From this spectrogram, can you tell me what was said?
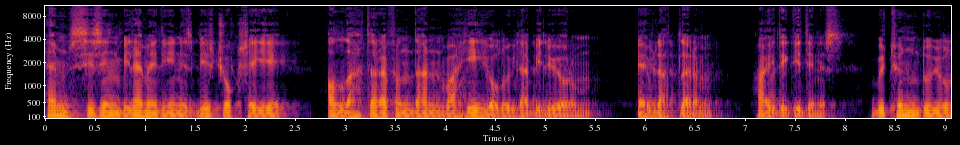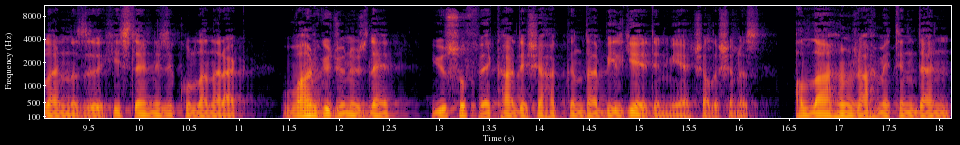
Hem sizin bilemediğiniz birçok şeyi Allah tarafından vahiy yoluyla biliyorum. Evlatlarım, haydi gidiniz. Bütün duyularınızı, hislerinizi kullanarak var gücünüzle Yusuf ve kardeşi hakkında bilgi edinmeye çalışınız. Allah'ın rahmetinden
